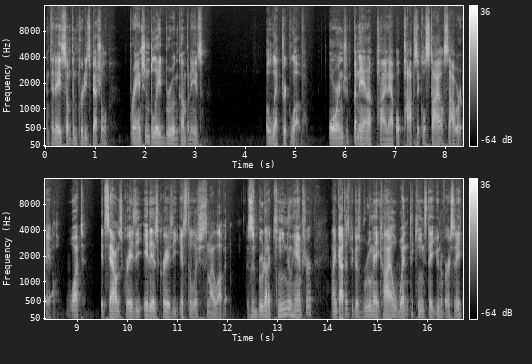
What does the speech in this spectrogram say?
And today's something pretty special. Branch and Blade Brewing Company's Electric Love. Orange, banana, pineapple, popsicle style sour ale. What? It sounds crazy. It is crazy. It's delicious and I love it. This is brewed out of Keene, New Hampshire. And I got this because roommate Kyle went to Keene State University.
